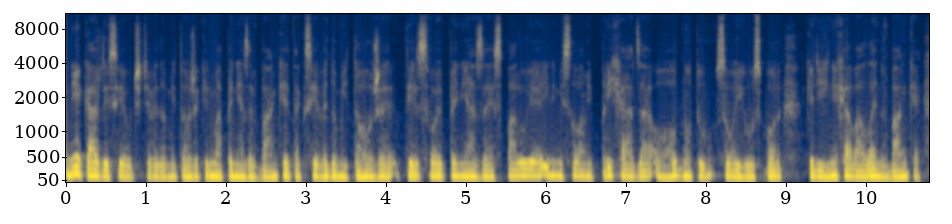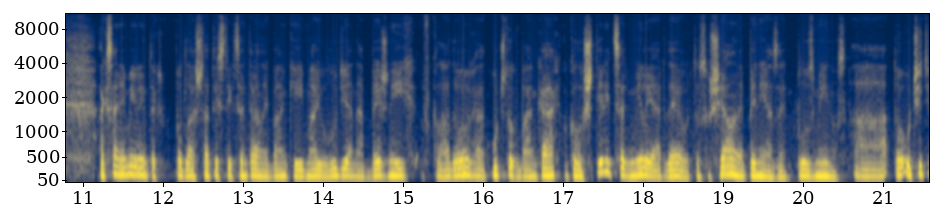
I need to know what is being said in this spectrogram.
Nie každý si je určite vedomý toho, že keď má peniaze v banke, banke, tak si je vedomý toho, že tie svoje peniaze spaluje, inými slovami prichádza o hodnotu svojich úspor, keď ich necháva len v banke. Ak sa nemýlim, tak podľa štatistik Centrálnej banky majú ľudia na bežných vkladoch a účtoch v bankách okolo 40 miliard eur. To sú šialené peniaze, plus minus. A to určite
